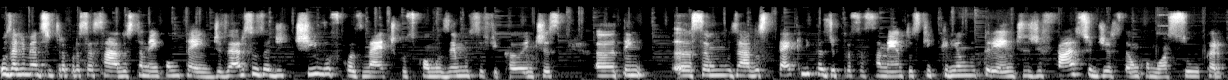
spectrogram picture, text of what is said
Os alimentos ultraprocessados também contêm diversos aditivos cosméticos, como os emulsificantes, uh, tem, uh, são usadas técnicas de processamentos que criam nutrientes de fácil digestão, como o açúcar.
